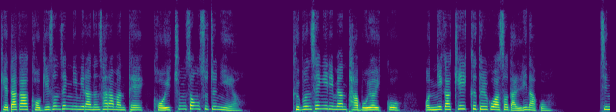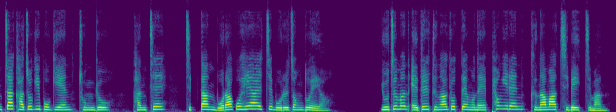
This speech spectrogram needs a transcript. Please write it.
게다가 거기 선생님이라는 사람한테 거의 충성 수준이에요. 그분 생일이면 다 모여있고 언니가 케이크 들고 와서 난리 나고. 진짜 가족이 보기엔 종교, 단체, 집단 뭐라고 해야 할지 모를 정도예요. 요즘은 애들 등하교 때문에 평일엔 그나마 집에 있지만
